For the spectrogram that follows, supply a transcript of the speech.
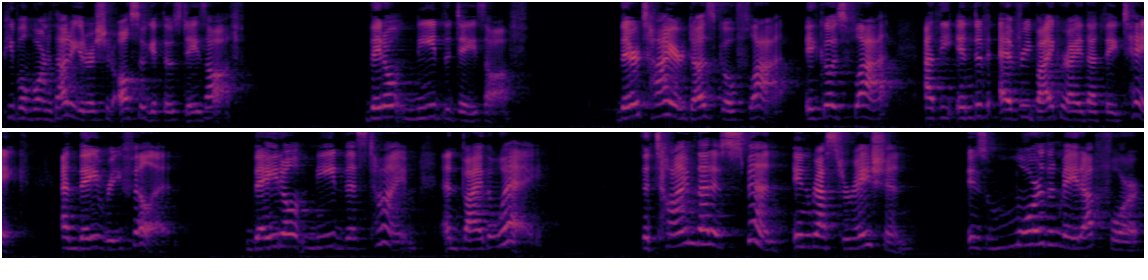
people born without a uterus should also get those days off they don't need the days off. Their tire does go flat. It goes flat at the end of every bike ride that they take, and they refill it. They don't need this time. And by the way, the time that is spent in restoration is more than made up for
